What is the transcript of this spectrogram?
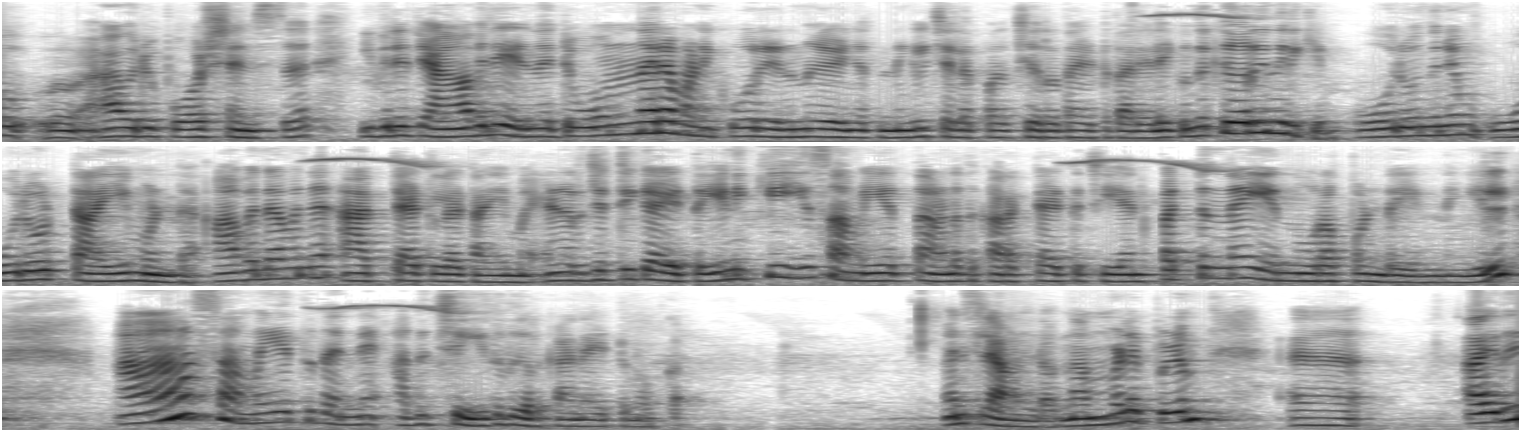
ആ ഒരു പോർഷൻസ് ഇവർ രാവിലെ എഴുന്നേറ്റ് ഒന്നര മണിക്കൂർ ഇരുന്ന് കഴിഞ്ഞിട്ടുണ്ടെങ്കിൽ ചിലപ്പോൾ ചെറുതായിട്ട് തലയിലേക്ക് ഒന്ന് കയറിന്നിരിക്കും ഓരോന്നിനും ഓരോ ടൈമുണ്ട് അവനവന് ആപ്റ്റായിട്ടുള്ള ടൈം എനർജറ്റിക് ആയിട്ട് എനിക്ക് ഈ സമയത്താണ് അത് കറക്റ്റായിട്ട് ചെയ്യാൻ പറ്റുന്നേ എന്ന് ഉറപ്പുണ്ടെങ്കിൽ എന്നെങ്കിൽ ആ സമയത്ത് തന്നെ അത് ചെയ്തു തീർക്കാനായിട്ട് നോക്കാം മനസ്സിലാവുന്നുണ്ടോ? നമ്മളെപ്പോഴും അതായത്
